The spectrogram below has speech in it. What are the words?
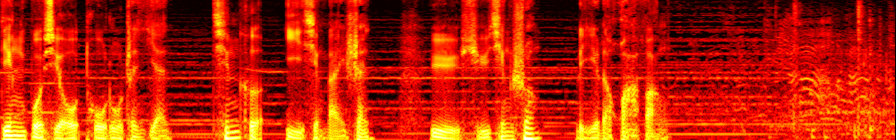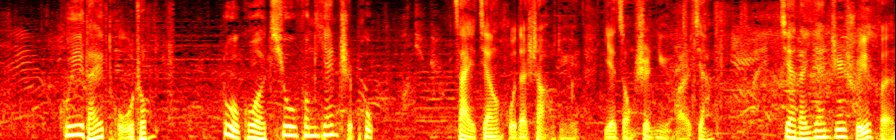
丁不朽吐露真言，顷刻意兴阑珊，与徐青霜离了画舫。归来途中。路过秋风胭脂铺，再江湖的少女也总是女儿家，见了胭脂水粉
